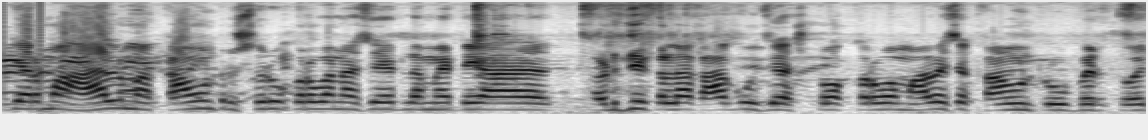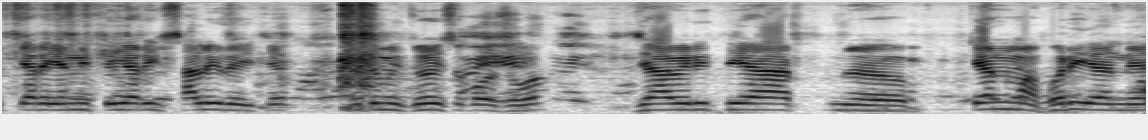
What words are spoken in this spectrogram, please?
અત્યારમાં હાલમાં કાઉન્ટર શરૂ કરવાના છે, એટલા માટે આ અડધી કલાક આગળ જે સ્ટોક કરવામાં આવે છે, કાઉન્ટર ઉપર, તો અત્યારે એની તૈયારી ચાલી રહી છે, જે તમે જોઈ શકો છો. જે આવી રીતે આ કેનમાં ભરી અને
